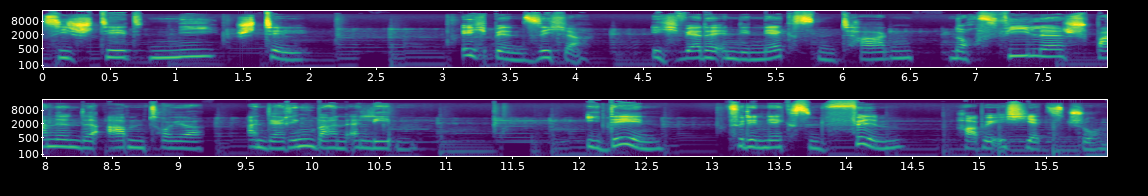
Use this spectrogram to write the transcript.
Sie steht nie still. Ich bin sicher, ich werde in den nächsten Tagen noch viele spannende Abenteuer an der Ringbahn erleben. Ideen für den nächsten Film habe ich jetzt schon.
